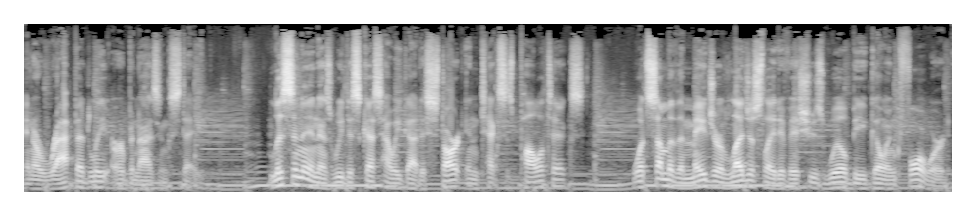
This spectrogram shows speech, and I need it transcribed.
in a rapidly urbanizing state. Listen in as we discuss how he got his start in Texas politics, what some of the major legislative issues will be going forward,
